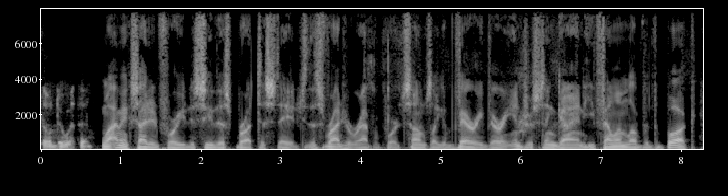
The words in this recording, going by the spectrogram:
They'll do with it. Well, I'm excited for you to see this brought to stage. This Roger Rapoport sounds like a very, very interesting guy, and he fell in love with the book.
